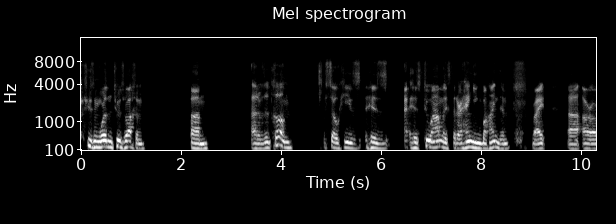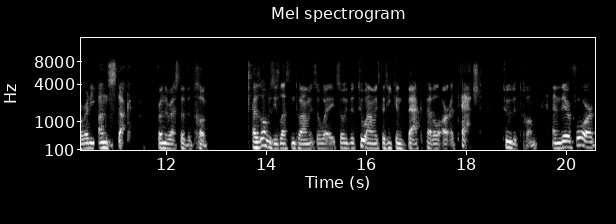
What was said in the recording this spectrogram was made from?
excuse me, more than two zvachim um, out of the tchum, so he's his his two amas that are hanging behind him, right, uh, are already unstuck from the rest of the tchum. As long as he's less than two amas away, so the two amas that he can backpedal are attached to the tchum, and therefore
